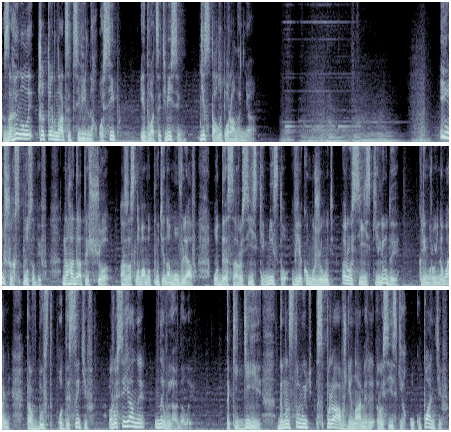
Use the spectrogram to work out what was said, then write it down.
загинули 14 цивільних осіб і 28 дістали поранення. Інших способів нагадати, що за словами Путіна, мовляв, Одеса російське місто, в якому живуть російські люди, крім руйнувань та вбивств одеситів, росіяни не вигадали. Такі дії демонструють справжні наміри російських окупантів,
